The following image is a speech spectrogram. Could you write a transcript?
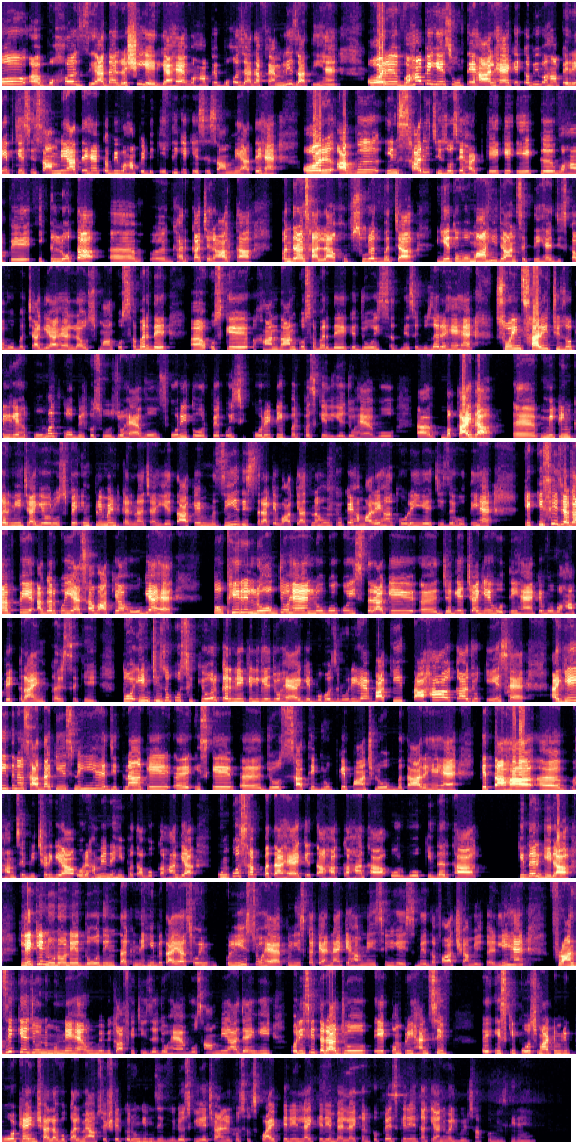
بہت زیادہ رشی ایریا ہے، وہاں پہ بہت زیادہ فیملیز آتی ہیں۔ اور وہاں پہ یہ صورتحال ہے کہ کبھی وہاں پہ ریپ کیسز سامنے آتے ہیں، کبھی وہاں پہ ڈکیتی کے کیسز سامنے آتے ہیں۔ اور اب ان ساری چیزوں سے ہٹ کے کہ ایک وہاں پہ اکلوتا گھر کا چراغ تھا۔ پندرہ سالہ خوبصورت بچہ، یہ تو وہ ماں ہی جان سکتی ہے جس کا وہ بچہ گیا ہے۔ اللہ اس ماں کو صبر دے اس کے خاندان کو صبر دے کہ جو اس صدمے سے گزر رہے ہیں۔ سو ان ساری چیزوں کے لیے حکومت کو بالخصوص جو ہے وہ فوری طور پہ کوئی سیکورٹی پرپس کے لیے جو ہے وہ باقاعدہ میٹنگ کرنی چاہیے اور اس پہ امپلیمنٹ کرنا چاہیے تاکہ مزید اس طرح کے واقعات نہ ہوں۔ کیونکہ ہمارے ہاں تھوڑی یہ چیزیں ہوتی ہیں کہ کسی جگہ پہ اگر کوئی ایسا واقعہ ہو گیا ہے تو پھر لوگ جو ہیں، لوگوں کو اس طرح کے جگہ چاہیے ہوتی ہیں کہ وہ وہاں پہ کرائم کر سکیں۔ تو ان چیزوں کو سیکیور کرنے کے لیے جو ہے، یہ بہت ضروری ہے۔ باقی تاہا کا جو کیس ہے یہ اتنا سادہ کیس نہیں ہے جتنا کہ اس کے جو ساتھی گروپ کے پانچ لوگ بتا رہے ہیں کہ تاہا ہم سے بچھڑ گیا اور ہمیں نہیں پتا وہ کہاں گیا۔ ان کو سب پتا ہے کہ تاہا کہاں تھا اور وہ کدھر تھا کدھر گرا، لیکن انہوں نے دو دن تک نہیں بتایا۔ سو پولیس جو ہے، پولیس کا کہنا ہے کہ ہم نے اسی لیے اس میں دفعات شامل کر لی ہیں۔ فرانزک کے جو نمونے ہیں، ان میں بھی کافی چیزیں جو ہیں، وہ سامنے آ جائیں گی۔ اور اسی طرح جو ایک کمپریہنسو اس کی پوسٹ مارٹم رپورٹ ہے، انشاءاللہ وہ کل میں آپ سے شیئر کروں گی۔ مزید ویڈیوز کے لیے چینل کو سبسکرائب کریں لائک کریں بیل آئیکن کو پریس کریں تاکہ آنے والی ویڈیوز آپ کو ملتی رہیں۔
